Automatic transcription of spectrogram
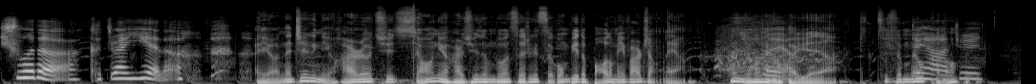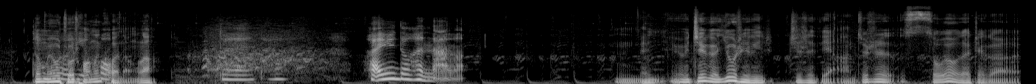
说的可专业了。哎呦，那这个女孩儿都去小女孩儿去这么多次，这个子宫壁都薄的没法整了呀。那以后还能怀孕啊？这这都没有可能，就是都没有着床的可能了。对她怀孕都很难了。嗯，因为这个又是一个知识点啊，就是所有的这个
